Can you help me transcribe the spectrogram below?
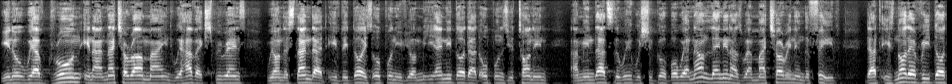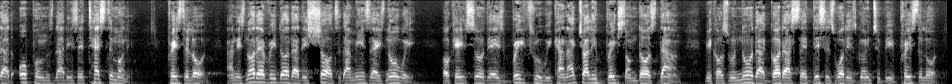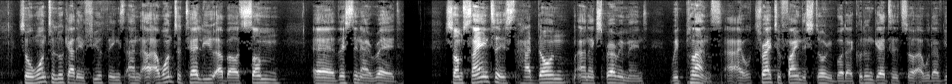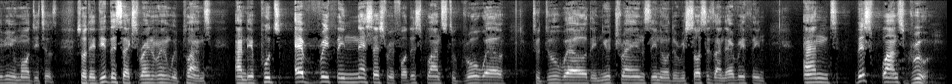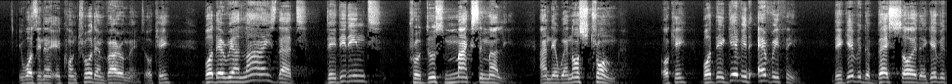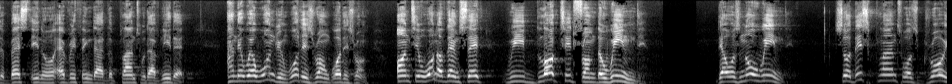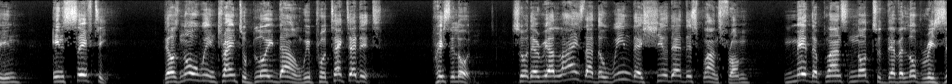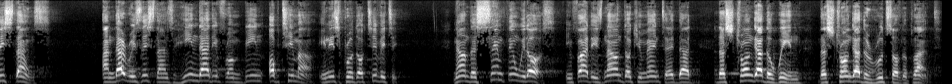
You know, we have grown in our natural mind. We have experience. We understand that if the door is open, if you're any door that opens, you turn in. I mean, that's the way we should go. But we're now learning as we're maturing in the faith that is not every door that opens that is a testimony. Praise the Lord. And it's not every door that is shut that means there is no way. Okay, so there is breakthrough. We can actually break some doors down because we know that God has said this is what is going to be. Praise the Lord. So, I want to look at a few things, and I want to tell you about some uh, this thing I read. Some scientists had done an experiment with plants. I, I try to find the story, but I couldn't get it, so I would have given you more details. So, they did this experiment with plants, and they put everything necessary for these plants to grow well, to do well, the nutrients, you know, the resources, and everything. And these plants grew. It was in a, a controlled environment, okay? But they realized that they didn't produce maximally and they were not strong, okay? But they gave it everything. They gave it the best soil, they gave it the best, you know, everything that the plant would have needed. And they were wondering, what is wrong? What is wrong? Until one of them said, We blocked it from the wind. There was no wind. So this plant was growing in safety. There was no wind trying to blow it down. We protected it. Praise the Lord. So they realized that the wind they shielded these plants from made the plants not to develop resistance. And that resistance hindered it from being optimal in its productivity. Now, the same thing with us. In fact, it's now documented that the stronger the wind, the stronger the roots of the plant.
